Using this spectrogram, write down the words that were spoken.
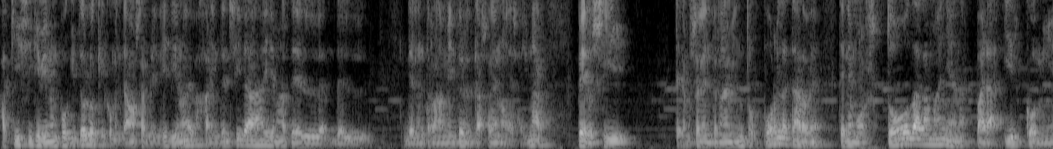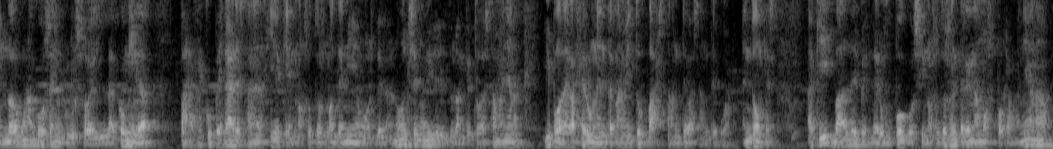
aquí sí que viene un poquito lo que comentábamos al principio, ¿no? De bajar intensidad y demás del, del, del entrenamiento en el caso de no desayunar. Pero si tenemos el entrenamiento por la tarde, tenemos toda la mañana para ir comiendo alguna cosa, incluso en la comida, para recuperar esta energía que nosotros no teníamos de la noche ¿no? y de, durante toda esta mañana y poder hacer un entrenamiento bastante, bastante bueno. Entonces, aquí va a depender un poco. Si nosotros entrenamos por la mañana,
